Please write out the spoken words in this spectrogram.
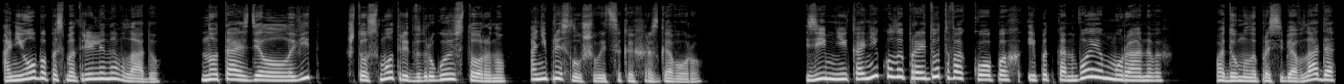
Они оба посмотрели на Владу, но та сделала вид, что смотрит в другую сторону, а не прислушивается к их разговору. «Зимние каникулы пройдут в окопах и под конвоем Мурановых», подумала про себя Влада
